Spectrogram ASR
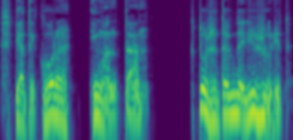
Спят и Кора, и Монтан. Кто же тогда дежурит?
